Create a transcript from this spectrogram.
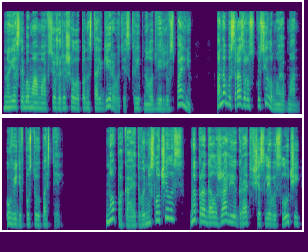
Но если бы мама все же решила поностальгировать и скрипнула дверью в спальню, она бы сразу раскусила мой обман, увидев пустую постель. Но пока этого не случилось, мы продолжали играть в счастливый случай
